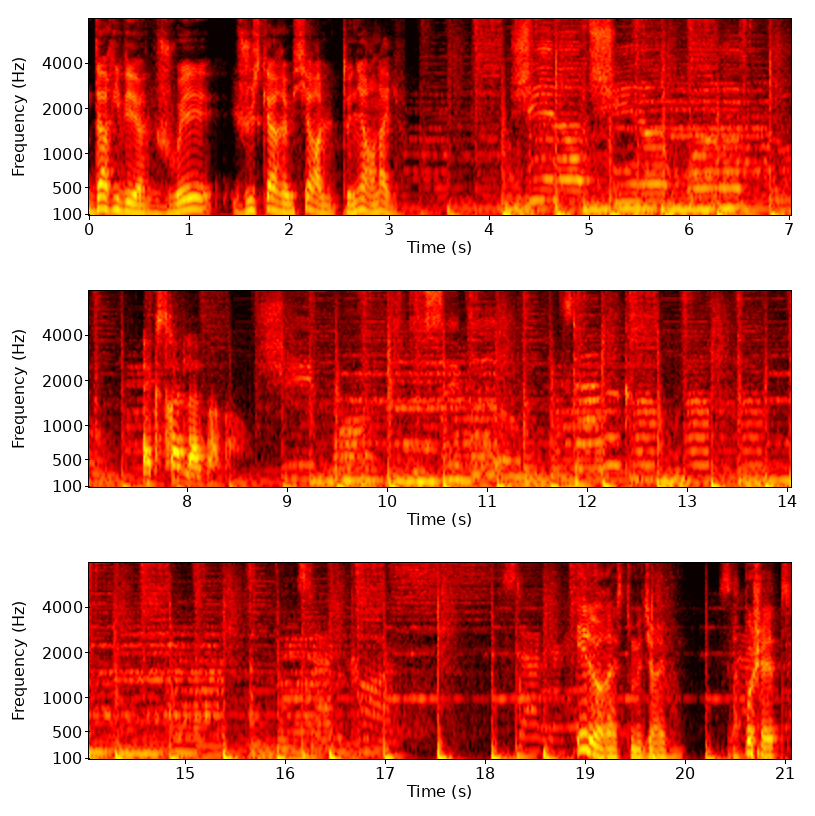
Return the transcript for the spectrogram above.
d'arriver à le jouer jusqu'à réussir à le tenir en live. Extrait de l'album. Et le reste, me direz-vous La pochette,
